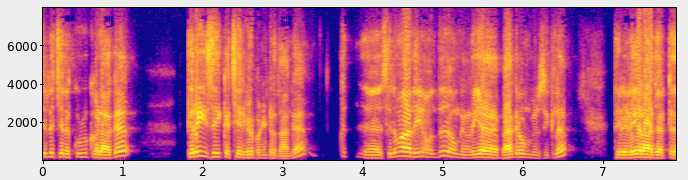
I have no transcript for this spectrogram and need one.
சின்ன சின்ன குழுக்களாக திரை இசை கச்சேரிகள் பண்ணிட்டு இருந்தாங்க. சினிமாலையும் வந்து அவங்க நிறைய பேக்ரவுண்ட் மியூசிக்கில் திரு இளையராஜாட்ட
